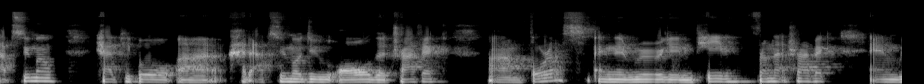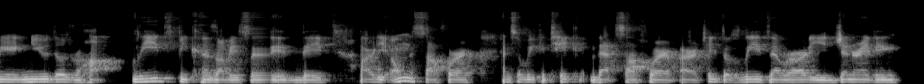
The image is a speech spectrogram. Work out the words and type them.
AppSumo, had people, uh, had AppSumo do all the traffic um, for us. And then we were getting paid from that traffic. And we knew those were hot leads because obviously they already own the software. And so we could take that software or take those leads that were already generating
